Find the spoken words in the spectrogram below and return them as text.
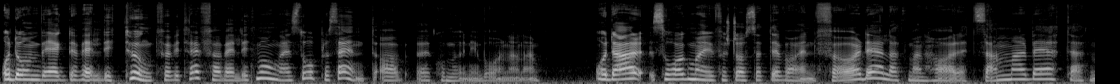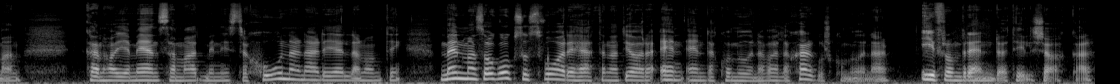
Och de vägde väldigt tungt för vi träffar väldigt många, en stor procent av eh, kommuninvånarna. Och där såg man ju förstås att det var en fördel att man har ett samarbete, att man kan ha gemensamma administrationer när det gäller någonting. Men man såg också svårigheten att göra en enda kommun av alla skärgårdskommuner, ifrån Brändö till Kökar.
